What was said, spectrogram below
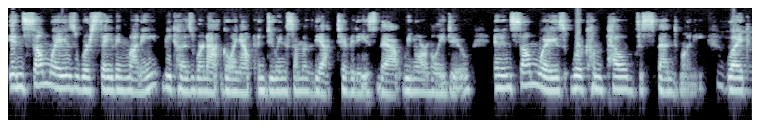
in some ways, we're saving money because we're not going out and doing some of the activities that we normally do. And in some ways, we're compelled to spend money. Like,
